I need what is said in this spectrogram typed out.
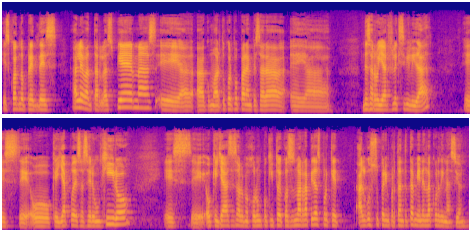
es cuando aprendes a levantar las piernas, eh, a, acomodar tu cuerpo para empezar a, eh, a desarrollar flexibilidad, este, o que ya puedes hacer un giro, este, o que ya haces a lo mejor un poquito de cosas más rápidas, porque algo súper importante también es la coordinación,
